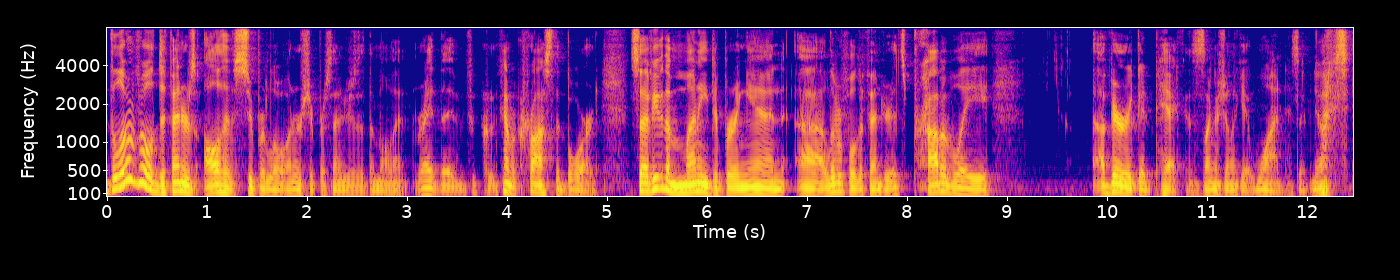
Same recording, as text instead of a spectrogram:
the Liverpool defenders all have super low ownership percentages at the moment, right? The, kind of across the board. So if you have the money to bring in uh, a Liverpool defender, it's probably a very good pick as long as you only get one, as I've noticed.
